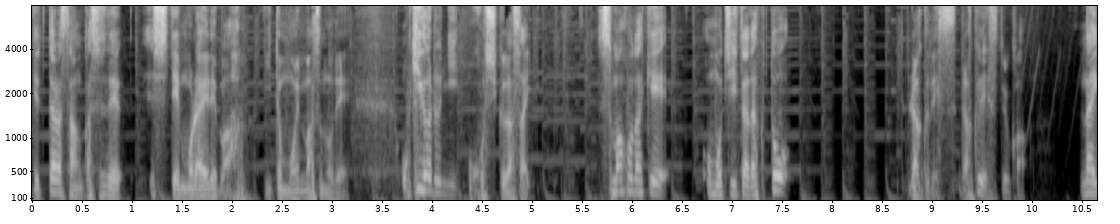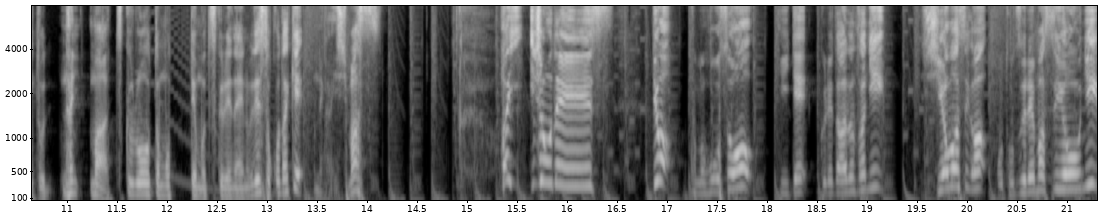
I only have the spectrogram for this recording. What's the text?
言ったら参加してしてもらえれば いいと思いますのでお気軽にお越しください。スマホだけお持ちいただくと楽です。楽ですというかないとまあ作ろうと思っても作れないのでそこだけお願いします。はい以上です。ではこの放送を聞いてくれたあなたに幸せが訪れますように。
